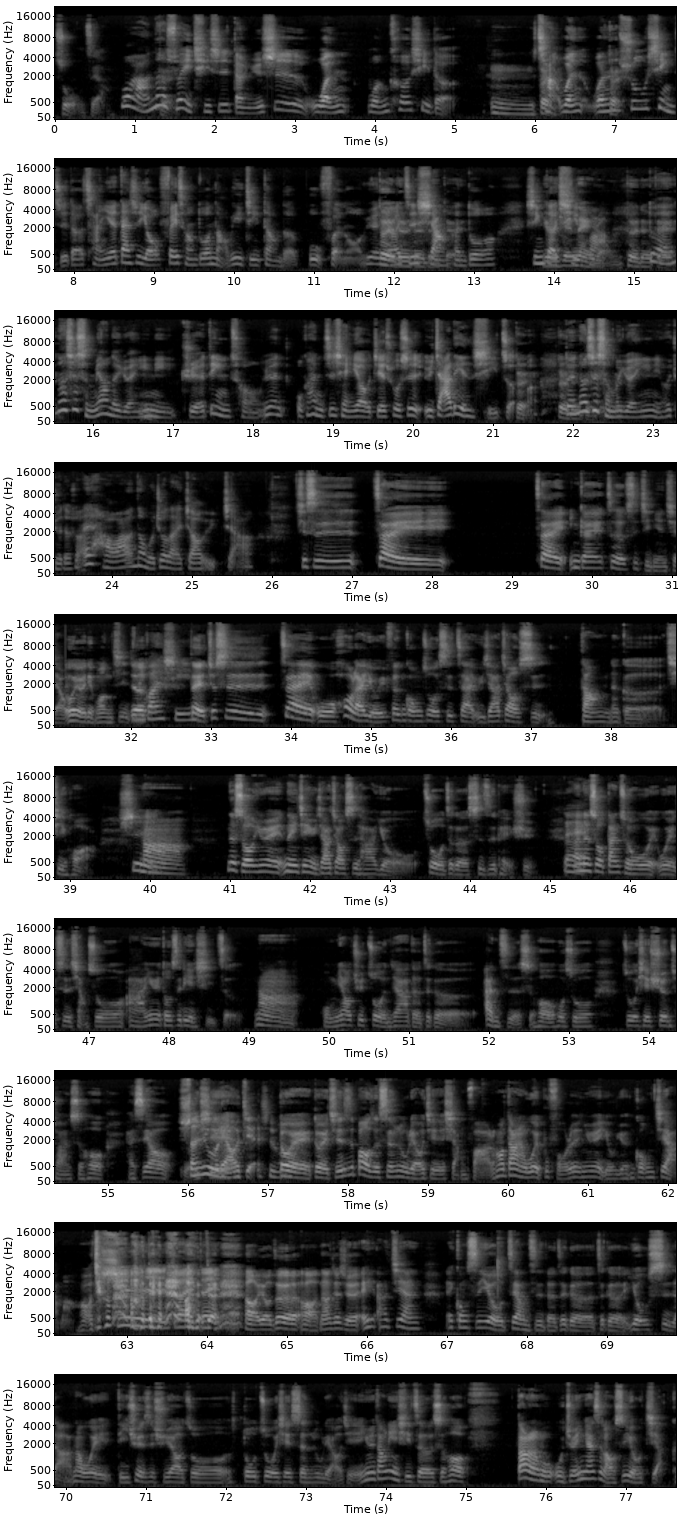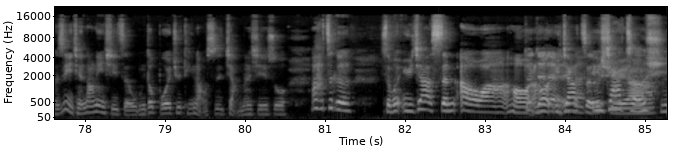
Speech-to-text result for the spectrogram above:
做这样。哇，那所以其实等于是文文科系的。嗯，产文文书性质的产业，但是有非常多脑力激荡的部分哦，因为你要一直想很多新的企划，对对对。那是什么样的原因？你决定从？因为我看你之前也有接触是瑜伽练习者嘛，对，那是什么原因？你会觉得说，哎，好啊，那我就来教瑜伽。其实，在在应该这是几年前，我有点忘记，没关系。对，就是在我后来有一份工作是在瑜伽教室当那个企划，是那那时候因为那间瑜伽教室它有做这个师资培训，那那时候单纯我也我也是想说啊，因为都是练习者，那我们要去做人家的这个案子的时候，或说做一些宣传的时候。还是要深入了解，是吗？对对，其实是抱着深入了解的想法。然后当然我也不否认，因为有员工价嘛，哦，就对对 对，哦，有这个哦，然后就觉得，哎啊，既然哎公司又有这样子的这个这个优势啊，那我也的确是需要做多做一些深入了解。因为当练习者的时候，当然我我觉得应该是老师有讲，可是以前当练习者，我们都不会去听老师讲那些说啊这个。什么瑜伽深奥啊，哈，然后瑜伽哲学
